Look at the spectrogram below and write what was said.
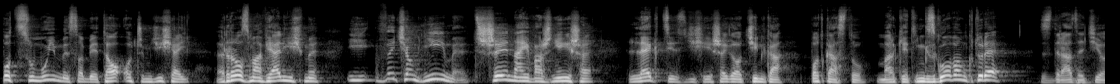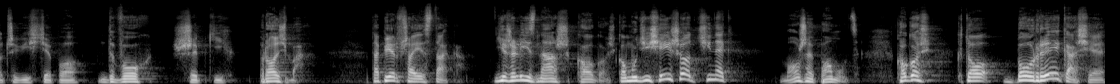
podsumujmy sobie to, o czym dzisiaj rozmawialiśmy i wyciągnijmy trzy najważniejsze lekcje z dzisiejszego odcinka podcastu Marketing z głową, które zdradzę Ci oczywiście po dwóch szybkich prośbach. Ta pierwsza jest taka. Jeżeli znasz kogoś, komu dzisiejszy odcinek może pomóc, kogoś, kto boryka się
